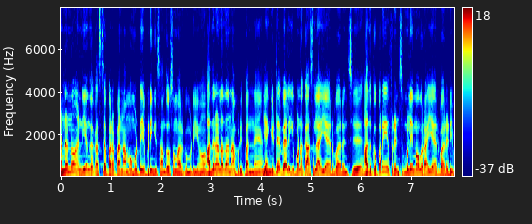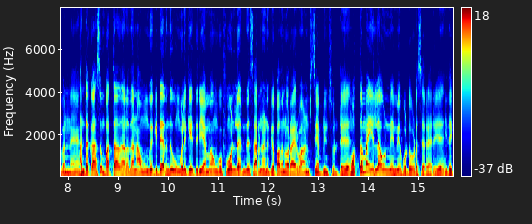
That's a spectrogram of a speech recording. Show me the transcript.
அண்ணனும் அண்ணியும் அங்க கஷ்டப்படுறப்ப நம்ம மட்டும் எப்படி இங்க சந்தோஷமா இருக்க முடியும்? அதனால தான் நான் அப்படி பண்ணேன். என்கிட்ட வேலைக்கு போன காசுல ஐயாயிரம் ரூபாய் இருந்துச்சு. அதுக்கப்புறம் என் ஃப்ரெண்ட்ஸ் மூலியமா ஒரு ஐயாயிரம் ரூபாய் ரெடி பண்ணேன். அந்த காசும் பத்தாதால தான் நான் உங்ககிட்ட இருந்து உங்களுக்கே தெரியாம உங்க போன்ல இருந்து சரணனுக்கு பதினோராயிரம் ரூபாய் அனுப்பிச்சேன் அப்படின்னு சொல்லிட்டு மொத்தமா எல்லா உண்மையுமே போட்டு உடச்சிடுறாரு. இதை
